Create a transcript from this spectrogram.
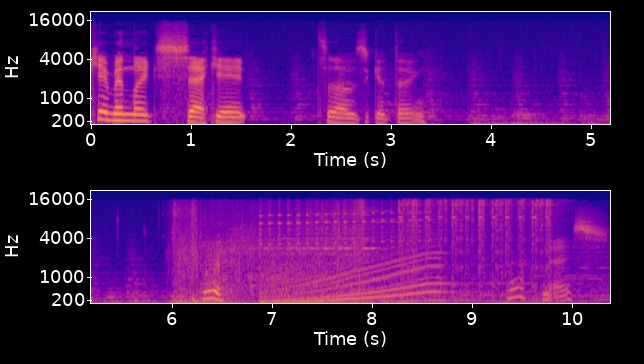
Came in like second, so that was a good thing. Ah, nice.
